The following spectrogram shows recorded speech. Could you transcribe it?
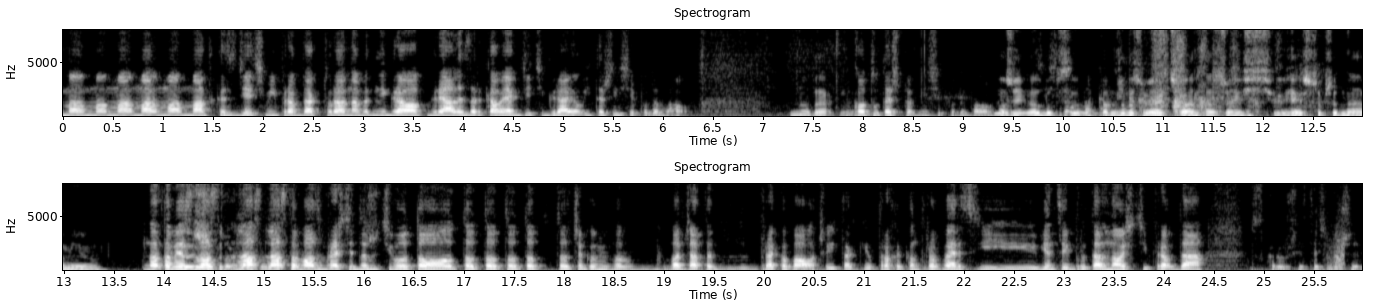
ma, ma, ma, ma, ma matkę z dziećmi, prawda, która nawet nie grała w grę, ale zerkała jak dzieci grają i też jej się podobało. No tak. No. Kotu też pewnie się podobało. Możliwe, albo psu. kominku. Zobaczymy jak czwarta część jeszcze przed nami. Natomiast Last. Last, Last of Us wreszcie dorzuciło to, to, to, to, to, to czego mi w Uncharted brakowało, czyli takie trochę kontrowersji, więcej brutalności, prawda? Skoro już jesteśmy przy,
